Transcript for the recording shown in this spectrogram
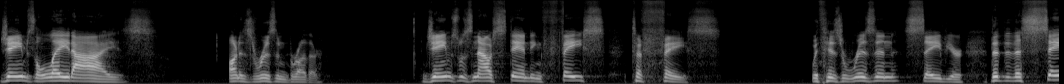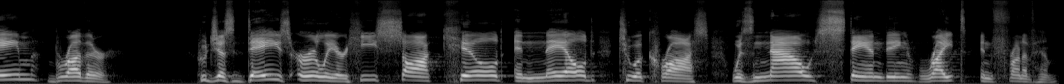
James laid eyes on his risen brother. James was now standing face to face with his risen Savior. That the same brother who just days earlier he saw killed and nailed to a cross was now standing right in front of him.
